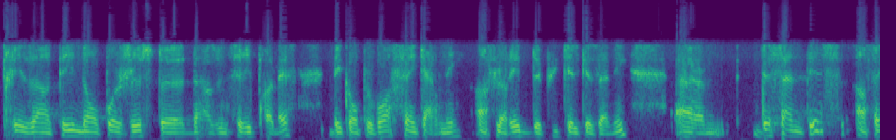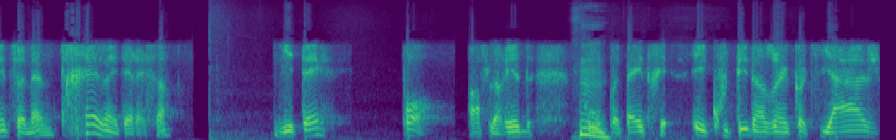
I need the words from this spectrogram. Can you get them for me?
présenté non pas juste euh, dans une série de promesses, mais qu'on peut voir s'incarner en Floride depuis quelques années. Euh, de Santis, en fin de semaine, très intéressant. Il était pas en Floride pour hmm. peut-être écouter dans un coquillage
